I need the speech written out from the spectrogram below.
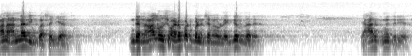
ஆனா அண்ணாதிமுக செய்யாது. இந்த நாலு வருஷம் எடப்பாடி பழனிசாமி அவர்கள் எங்கே இருந்தாரு? யாருக்குமே தெரியாது.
